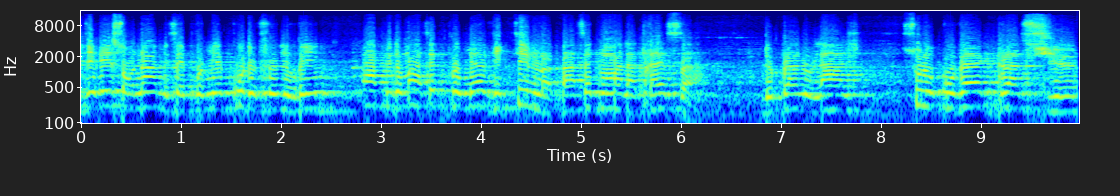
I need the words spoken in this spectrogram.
il dirige son âme et ses premiers coups de feu nourris, rapidement à cette première victime par cette maladresse de prendre large sous le couvert gracieux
